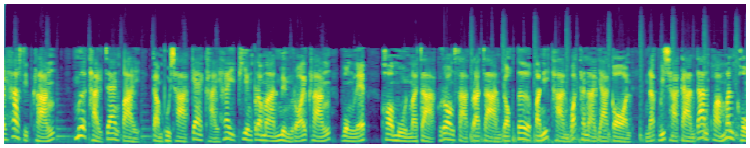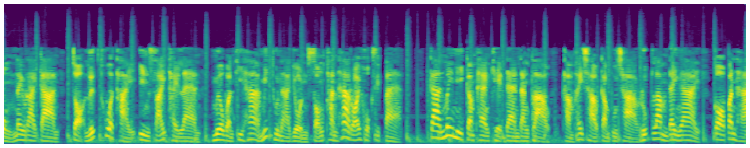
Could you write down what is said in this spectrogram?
450 ครั้ง เมื่อไทยแจ้งไป กัมพูชาแก้ไขให้เพียงประมาณ 100 ครั้ง วงเล็บ ข้อมูลมาจากรองศาสตราจารย์ ดร ปณิธานวัฒนายากร นักวิชาการด้านความมั่นคงในรายการเจาะลึกทั่วไทย Inside Thailand เมื่อวันที่ 5 มิถุนายน 2568การไม่มีกำแพงเขตแดนดังกล่าวทำให้ชาวกัมพูชารุกล้ำได้ง่าย ก่อปัญหา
